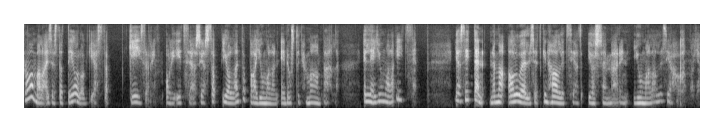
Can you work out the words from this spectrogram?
Roomalaisesta teologiasta keisari oli itse asiassa jollain tapaa Jumalan edustaja maan päällä, ellei Jumala itse – ja sitten nämä alueellisetkin hallitsijat jossain määrin jumalallisia hahmoja.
